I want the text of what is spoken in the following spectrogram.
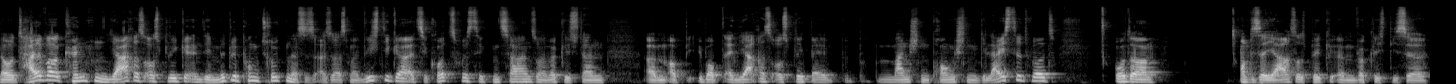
Laut Halver könnten Jahresausblicke in den Mittelpunkt rücken. Das ist also erstmal wichtiger als die kurzfristigen Zahlen, sondern wirklich dann, ähm, ob überhaupt ein Jahresausblick bei manchen Branchen geleistet wird oder ob dieser Jahresausblick ähm, wirklich diese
